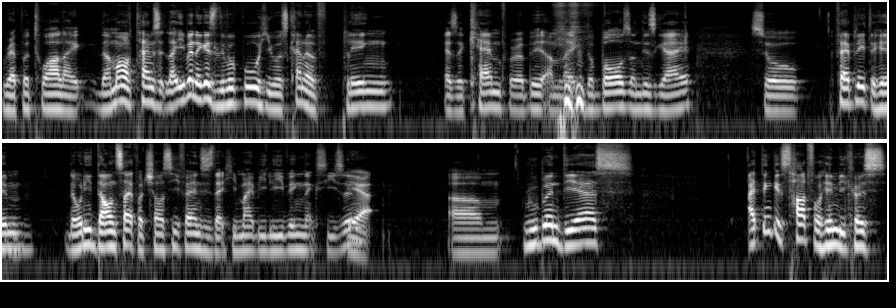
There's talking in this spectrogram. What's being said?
repertoire. Like the amount of times, like even against Liverpool, he was kind of playing as a cam for a bit. I'm like the balls on this guy. So fair play to him. Mhm. The only downside for Chelsea fans is that he might be leaving next season. Yeah. Um, Ruben Dias, I think it's hard for him because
